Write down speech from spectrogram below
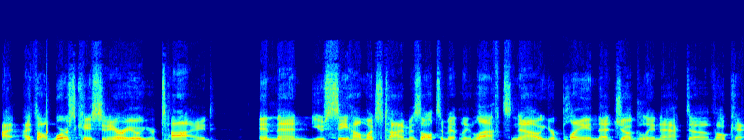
I, I thought worst case scenario, you're tied and then you see how much time is ultimately left. Now you're playing that juggling act of, okay,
